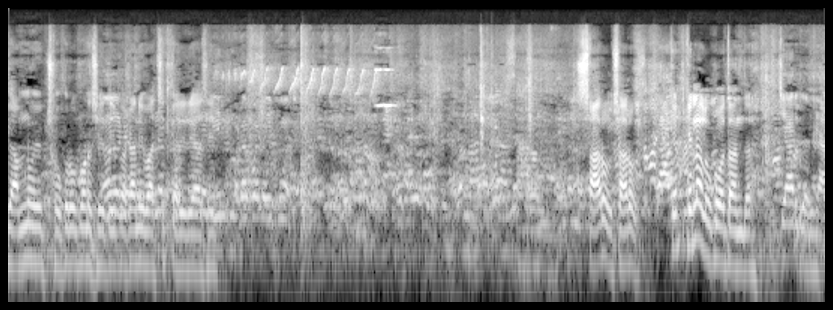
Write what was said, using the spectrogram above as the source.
ગામનો એક છોકરો પણ છે, તે પ્રકારની વાતચીત કરી રહ્યા છે. સારું સારું. કેટલા લોકો હતા અંદર? ચાર જણા.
